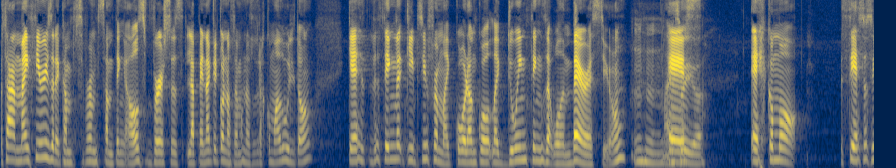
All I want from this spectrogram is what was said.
o sea, my theory is that it comes from something else versus la pena que conocemos nosotros como adulto, que es the thing that keeps you from, like, quote unquote, like, doing things that will embarrass you. A eso Es- es como si eso sí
